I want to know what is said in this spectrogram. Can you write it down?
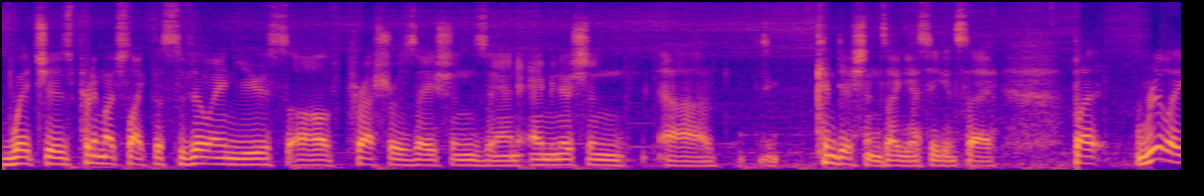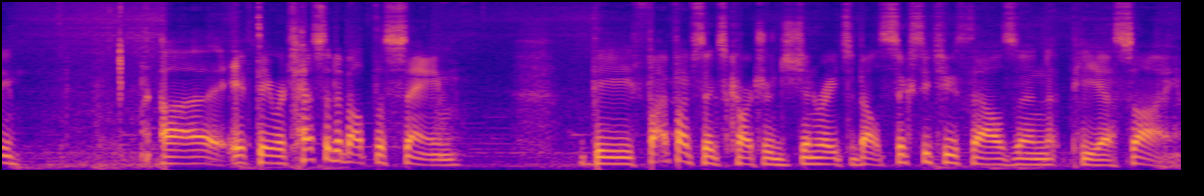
which is pretty much like the civilian use of pressurizations and ammunition uh, conditions, I guess you could say. But really, uh, if they were tested about the same, the 556 cartridge generates about 62,000 PSI,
